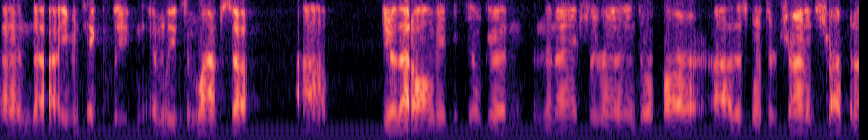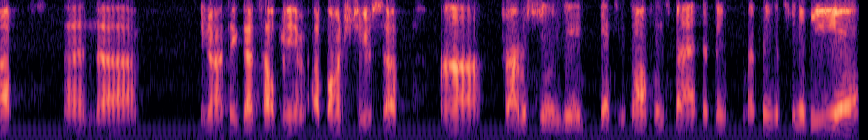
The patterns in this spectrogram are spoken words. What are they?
and uh, even take the lead and lead some laps. So. Um, you know, that all made me feel good. And, and then I actually ran an indoor car uh, this winter to try and sharpen up. And, uh, you know, I think that's helped me a bunch too. So, uh, driver's feeling good, got some confidence back. I think, I think it's going to be, uh,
